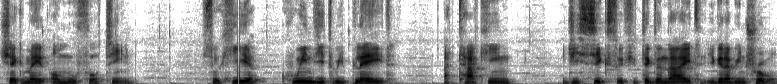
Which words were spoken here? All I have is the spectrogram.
checkmate on move 14. So here, queen d3 played, attacking g6. So if you take the knight, you're gonna be in trouble.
